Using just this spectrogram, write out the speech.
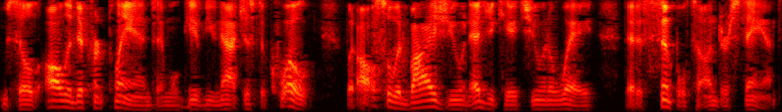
who sells all the different plans and will give you not just a quote, but also advise you and educate you in a way that is simple to understand.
